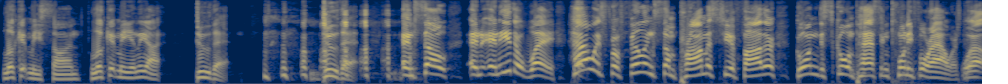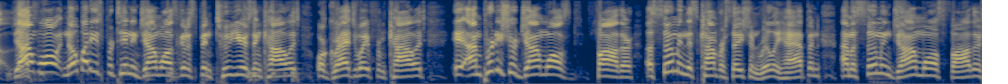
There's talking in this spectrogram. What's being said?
look at me, son. Look at me in the eye. Do that. Do that. And so, and, and either way, how is fulfilling some promise to your father going to school and passing 24 hours? Well, John Wall, nobody's pretending John Wall is going to spend two years in college or graduate from college. I'm pretty sure John Wall's father, assuming this conversation really happened, I'm assuming John Wall's father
